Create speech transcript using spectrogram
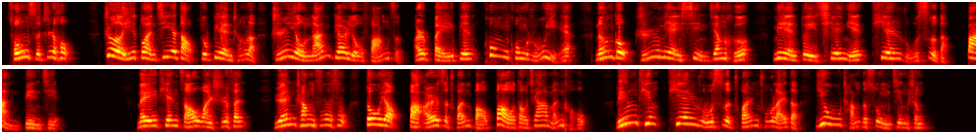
从此之后，这一段街道就变成了只有南边有房子，而北边空空如也，能够直面信江河、面对千年天乳寺的半边街。每天早晚时分。元昌夫妇都要把儿子传宝抱到家门口，聆听天乳寺传出来的悠长的诵经声。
